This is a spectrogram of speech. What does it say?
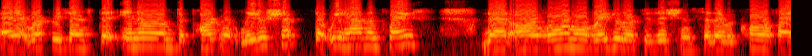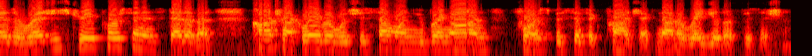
and it represents the interim department leadership that we have in place that are normal, regular positions. So they would qualify as a registry person instead of a contract labor, which is someone you bring on for a specific project, not a regular position.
